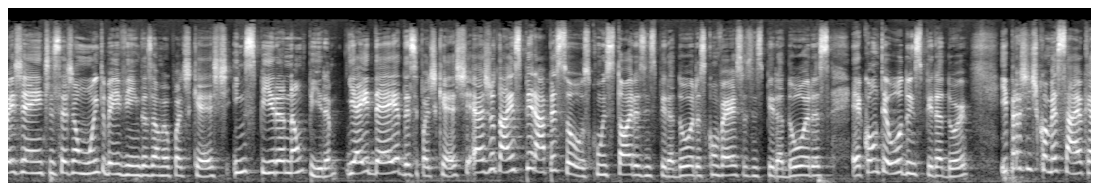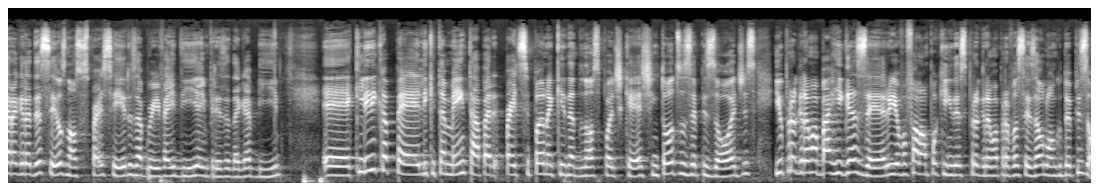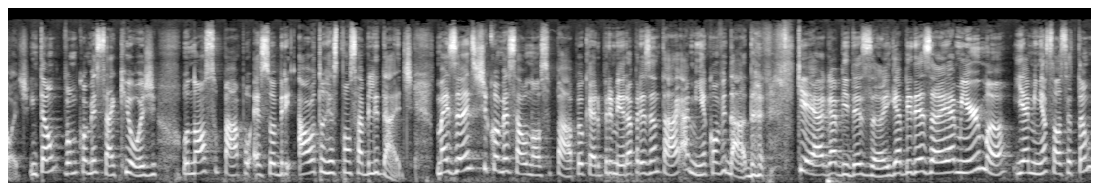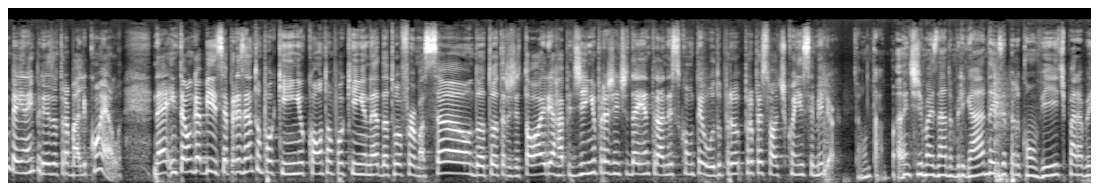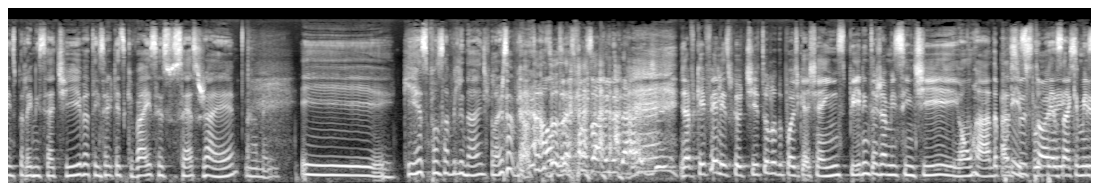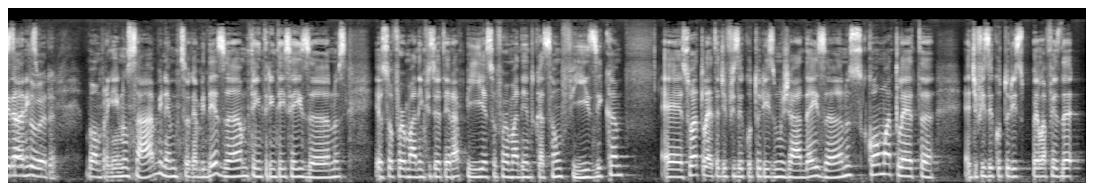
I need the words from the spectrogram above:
Oi, gente, sejam muito bem-vindas ao meu podcast Inspira Não Pira. E a ideia desse podcast é ajudar a inspirar pessoas com histórias inspiradoras, conversas inspiradoras, é, conteúdo inspirador. E para a gente começar, eu quero agradecer os nossos parceiros, a Brave ID, a empresa da Gabi, é, Clínica Pele, que também está participando aqui né, do nosso podcast em todos os episódios, e o programa Barriga Zero. E eu vou falar um pouquinho desse programa para vocês ao longo do episódio. Então, vamos começar aqui hoje o nosso papo é sobre autorresponsabilidade. Mas antes de começar o nosso papo, eu quero primeiro apresentar a minha convidada, que é a Gabi Desan. E Gabi Desan é a minha irmã e a minha sócia também na empresa, eu trabalho com ela. Né? Então, Gabi, se apresenta um pouquinho, conta um pouquinho né, da tua formação, da tua trajetória, rapidinho, para a gente daí entrar nesse conteúdo para o pessoal te conhecer melhor. Então tá. Antes de mais nada, obrigada, Isa, pelo convite, parabéns pela iniciativa. Tenho certeza que vai ser sucesso, já é. Amém. E que responsabilidade falar sobre autorresponsabilidade. já fiquei feliz, porque o título do podcast é Inspira, então já me senti honrada por A isso. Por pensar é que minha história. Bom, pra quem não sabe, né? Sou Gabi Desam, tenho 36 anos. Eu sou formada em fisioterapia, sou formada em educação física. É, sou atleta de fisiculturismo já há 10 anos. Como atleta é, de fisiculturismo pela,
